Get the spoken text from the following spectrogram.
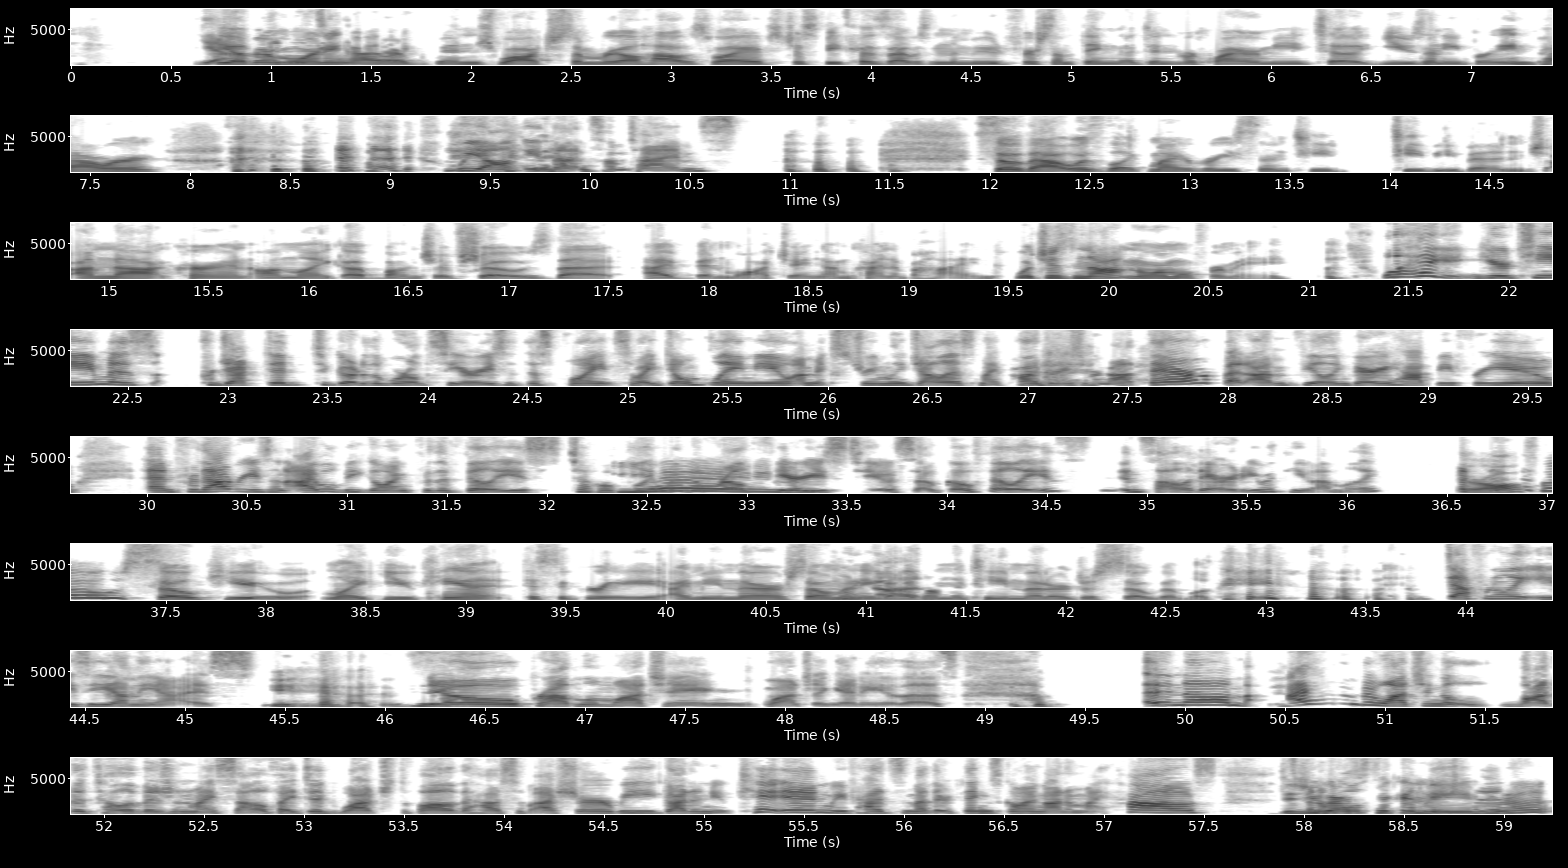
Yeah. the other to morning, I like binge watched some Real Housewives just because I was in the mood for something that didn't require me to use any brain power. we all need that sometimes. so that was like my recent t- TV binge. I'm not current on like a bunch of shows that I've been watching. I'm kind of behind, which is not normal for me. Well, hey, your team is projected to go to the World Series at this point, so I don't blame you. I'm extremely jealous. My Padres are not there, but I'm feeling very happy for you. And for that reason, I will be going for the Phillies to hopefully win the World Series too. So go Phillies in solidarity with you, Emily. They're also so cute. Like you can't disagree. I mean, there are so Oh many guys on the team that are just so good looking. Definitely easy on the eyes. yes. No problem watching watching any of this. And um, I haven't been watching a lot of television myself. I did watch The Fall of the House of Usher. We got a new kitten. We've had some other things going on in my house. Did been you guys pick a name situation. yet?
